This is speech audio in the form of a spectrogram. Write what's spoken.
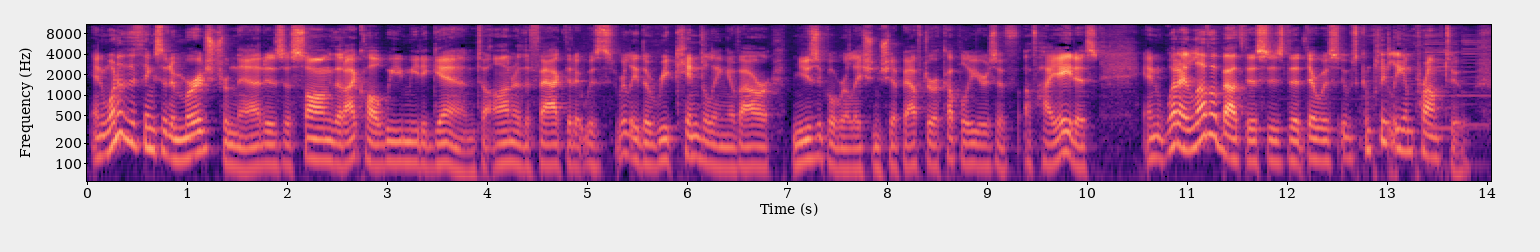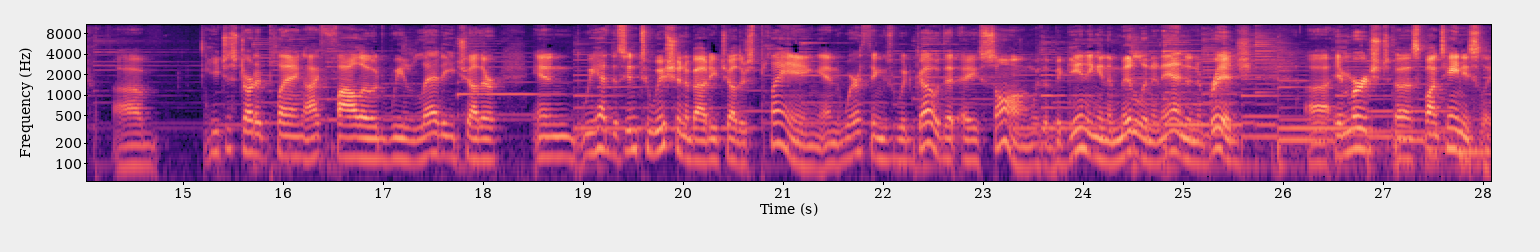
And one of the things that emerged from that is a song that I call We Meet Again to honor the fact that it was really the rekindling of our musical relationship after a couple of years of, of hiatus. And what I love about this is that there was it was completely impromptu. Uh, he just started playing, I followed, we led each other, and we had this intuition about each other's playing and where things would go that a song with a beginning and a middle and an end and a bridge uh, emerged uh, spontaneously.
